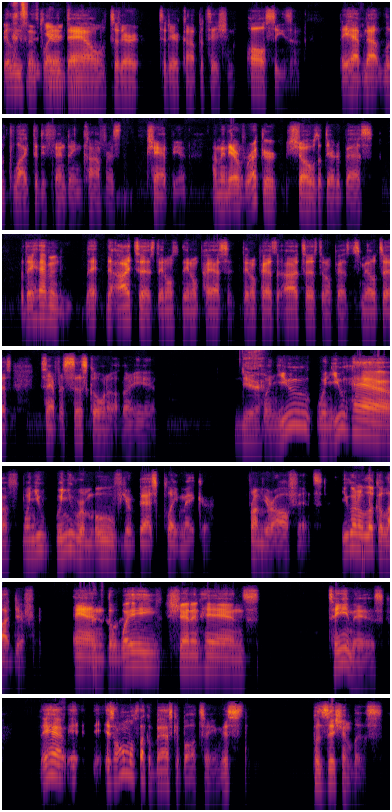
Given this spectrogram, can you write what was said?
Philly's That's been playing scary team. down to their to their competition all season. They have not looked like the defending conference champion. I mean, their record shows that they're the best, but they haven't the the eye test. They don't they don't pass it. They don't pass the eye test. They don't pass the smell test. San Francisco, on the other hand, yeah, when you when you have when you when you remove your best playmaker from your offense, you're going to look a lot different. And the way Shannon Shanahan's team is, they have it, it's almost like a basketball team. It's positionless.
